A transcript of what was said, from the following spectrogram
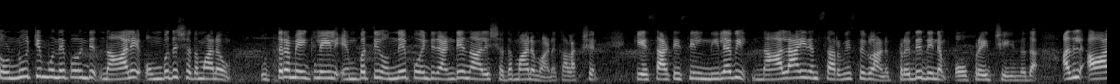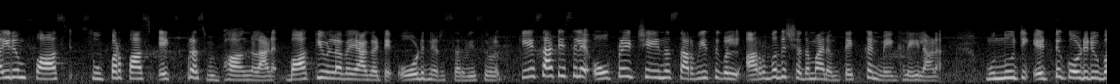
തൊണ്ണൂറ്റി മൂന്ന് പോയിന്റ് നാല് ഒമ്പത് ശതമാനവും ഉത്തരമേഖലയിൽ എൺപത്തി ഒന്ന് പോയിന്റ് രണ്ട് നാല് ശതമാനമാണ് collection. K S R T സിയിൽ നിലവിൽ നാലായിരം സർവീസുകളാണ് പ്രതിദിനം ഓപ്പറേറ്റ് ചെയ്യുന്നത്. അതിൽ ആയിരം ഫാസ്റ്റ് സൂപ്പർ ഫാസ്റ്റ് എക്സ്പ്രസ് വിഭാഗങ്ങളാണ്. ബാക്കിയുള്ളവയാകട്ടെ ഓർഡിനറി സർവീസുകളും. കെ എസ് ആർ ടി സിയിലെ ഓപ്പറേറ്റ് ചെയ്യുന്ന സർവീസുകളിൽ അറുപത് ശതമാനം തെക്കൻ മേഖലയിലാണ്. മുന്നൂറ്റി എട്ട് കോടി രൂപ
